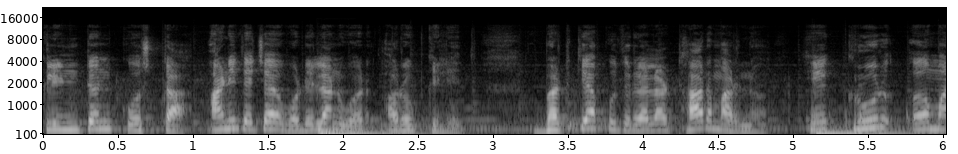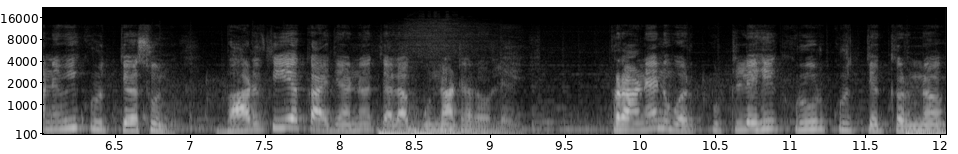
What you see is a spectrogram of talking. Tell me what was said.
क्लिंटन कोस्टा आणि त्याच्या वडिलांवर आरोप केलेत. भटक्या कुत्र्याला ठार मारणं हे क्रूर अमानवी कृत्य असून भारतीय कायद्यानं त्याला गुन्हा ठरवलं आहे प्राण्यांवर कुठलेही क्रूर कृत्य करणं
